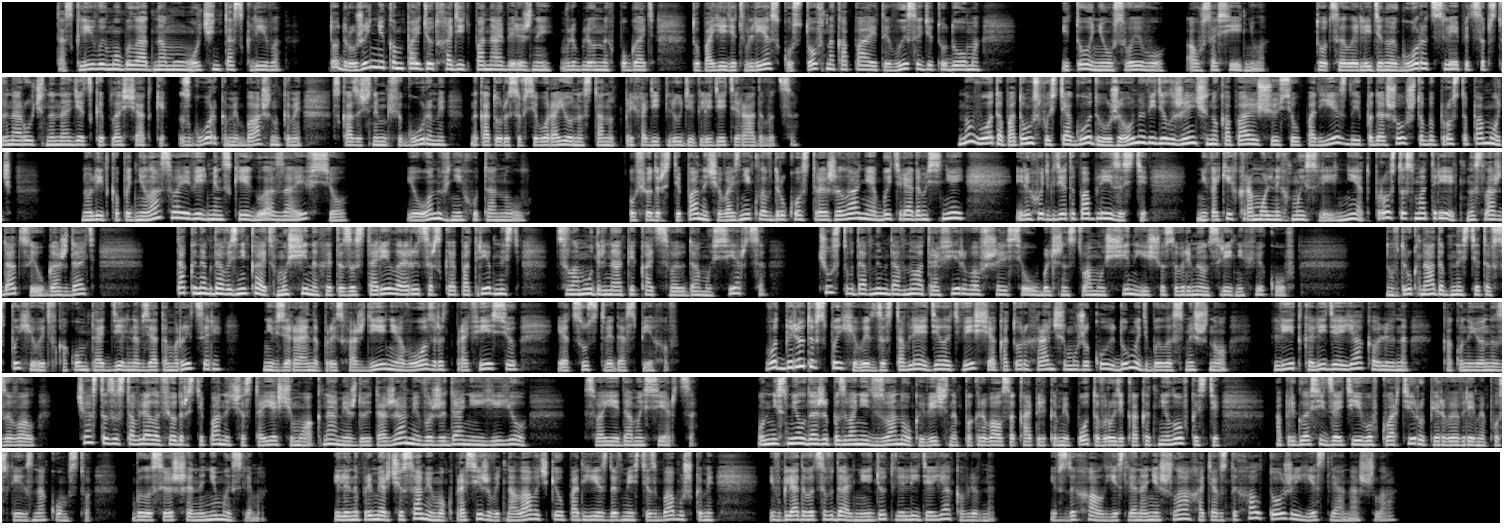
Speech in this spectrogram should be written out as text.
Тоскливо ему было одному, очень тоскливо. То дружинником пойдет ходить по набережной, влюбленных пугать, то поедет в лес, кустов накопает и высадит у дома. И то не у своего, а у соседнего. То целый ледяной город слепит собственноручно на детской площадке с горками, башенками, сказочными фигурами, на которые со всего района станут приходить люди глядеть и радоваться. Ну вот, а потом, спустя годы, уже он увидел женщину, копающуюся у подъезда, и подошел, чтобы просто помочь. Но Литка подняла свои ведьминские глаза, и все. И он в них утонул. У Федора Степановича возникло вдруг острое желание быть рядом с ней или хоть где-то поблизости, Никаких крамольных мыслей, нет, просто смотреть, наслаждаться и угождать. Так иногда возникает в мужчинах эта застарелая рыцарская потребность целомудренно опекать свою даму сердца, чувство давным-давно атрофировавшееся у большинства мужчин еще со времен средних веков. Но вдруг надобность эта вспыхивает в каком-то отдельно взятом рыцаре, невзирая на происхождение, возраст, профессию и отсутствие доспехов. Вот берет и вспыхивает, заставляя делать вещи, о которых раньше мужику и думать было смешно. Лидка, Лидия Яковлевна, как он ее называл, часто заставляла Федора Степановича, стоящему окна между этажами, в ожидании ее, своей дамы сердца. Он не смел даже позвонить в звонок и вечно покрывался капельками пота, вроде как от неловкости, а пригласить зайти его в квартиру первое время после их знакомства было совершенно немыслимо. Или, например, часами мог просиживать на лавочке у подъезда вместе с бабушками и вглядываться вдаль, не идет ли Лидия Яковлевна. И вздыхал, если она не шла, хотя вздыхал тоже, если она шла.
